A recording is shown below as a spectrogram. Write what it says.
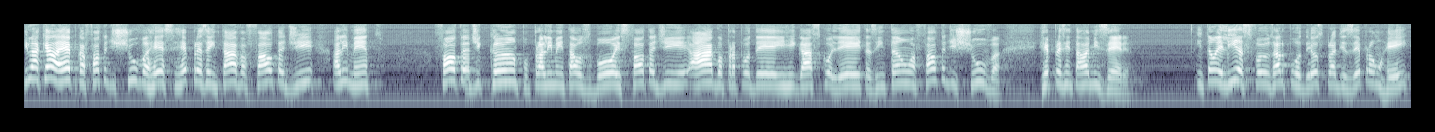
E naquela época, a falta de chuva representava falta de alimento, falta de campo para alimentar os bois, falta de água para poder irrigar as colheitas. Então, a falta de chuva representava miséria. Então, Elias foi usado por Deus para dizer para um rei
